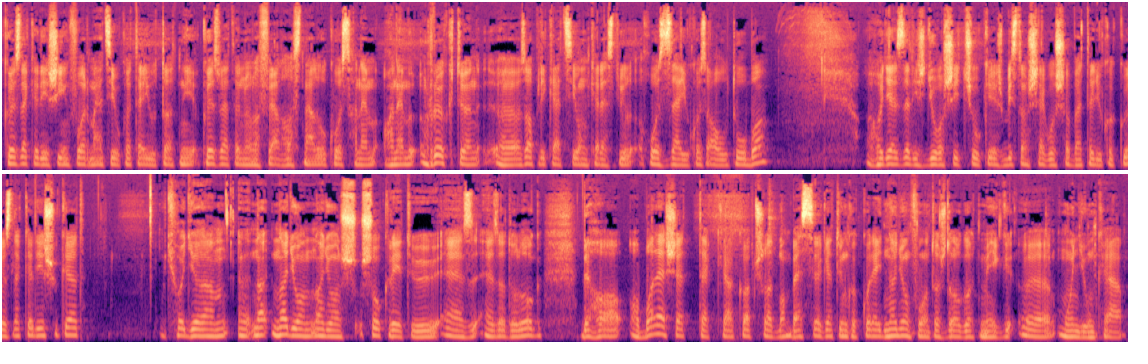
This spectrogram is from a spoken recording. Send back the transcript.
közlekedési információkat eljutatni közvetlenül a felhasználókhoz, hanem, hanem rögtön az applikáción keresztül hozzájuk az autóba, hogy ezzel is gyorsítsuk és biztonságosabbá tegyük a közlekedésüket. Úgyhogy nagyon-nagyon sokrétű ez, ez a dolog, de ha a balesetekkel kapcsolatban beszélgetünk, akkor egy nagyon fontos dolgot még mondjunk el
